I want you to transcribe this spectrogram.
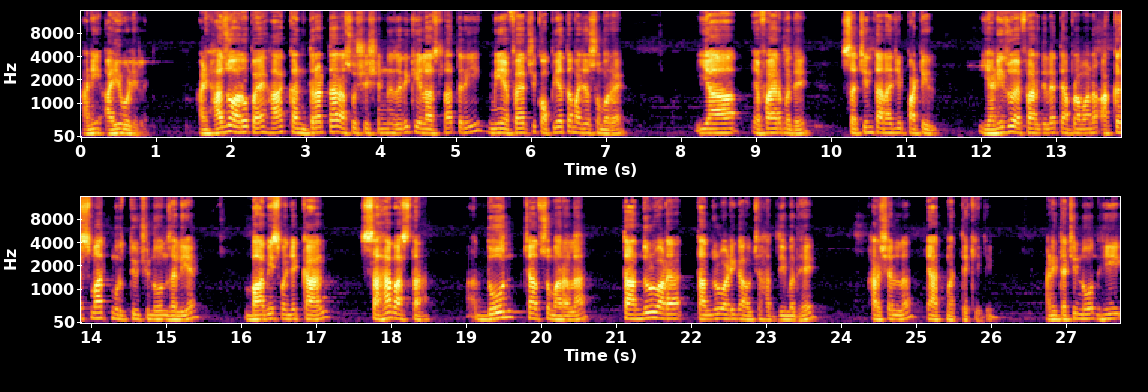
आणि आई वडील आहेत. आणि हा जो आरोप आहे हा कंत्राटदार असोसिएशनने जरी केला असला तरी मी एफ आय आरची कॉपी आता माझ्यासमोर आहे. या एफ आय आरमध्ये सचिन तानाजी पाटील यांनी जो एफ आय आर दिला त्याप्रमाणे अकस्मात मृत्यूची नोंद झाली आहे. बावीस म्हणजे काल सहा वाजता दोनच्या सुमाराला तांदूळवाडा तांदूळवाडी गावच्या हद्दीमध्ये हर्षलनं ही आत्महत्या केली. आणि त्याची नोंद ही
